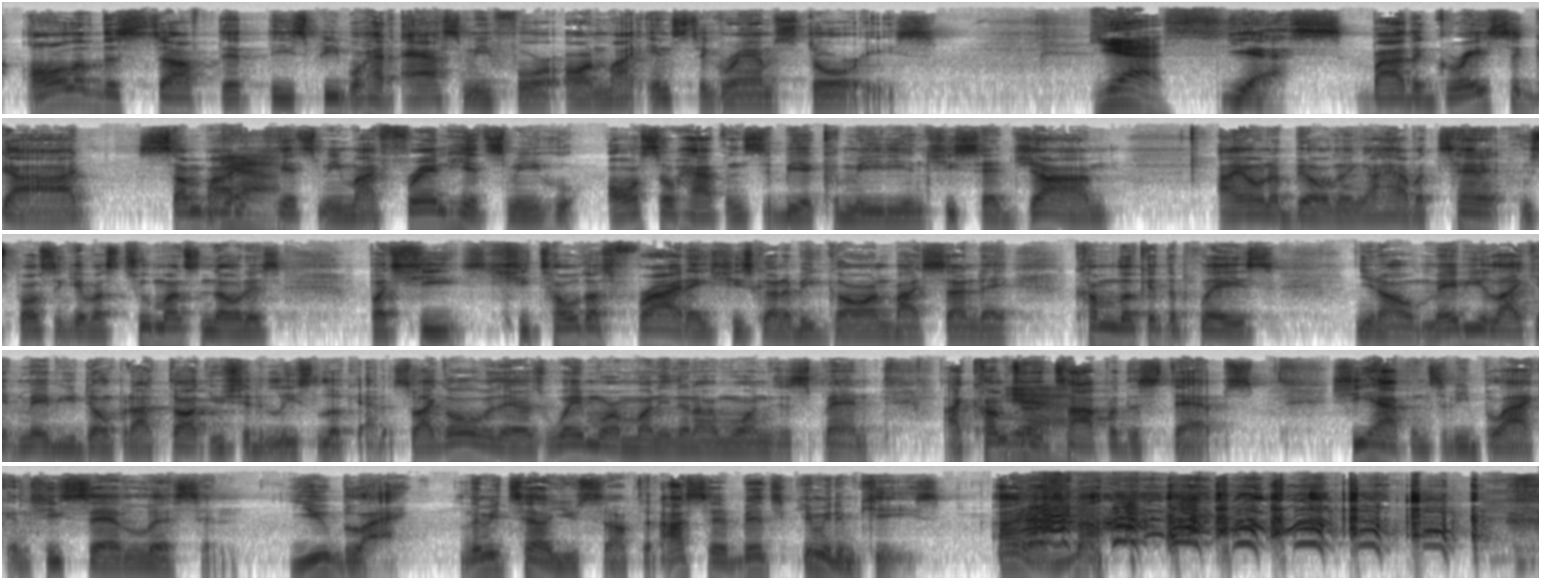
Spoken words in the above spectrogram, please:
all of the stuff that these people had asked me for on my Instagram stories. Yes. Yes, by the grace of God, somebody Yeah. hits me. My friend hits me, who also happens to be a comedian. She said, "John, I own a building. I have a tenant who's supposed to give us two months' notice, but she she told us Friday she's going to be gone by Sunday. Come look at the place. You know, maybe you like it, maybe you don't, but I thought you should at least look at it. So I go over there. It's way more money than I wanted to spend. I come to Yeah. the top of the steps. She happens to be black, and she said, "Listen, you black. Let me tell you something." I said, "Bitch, give me them keys. I am not."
